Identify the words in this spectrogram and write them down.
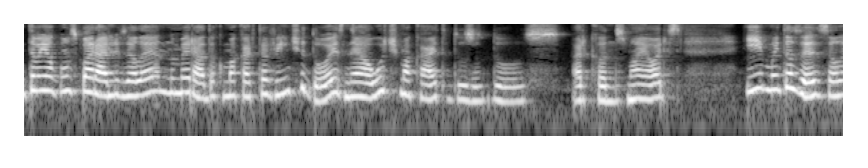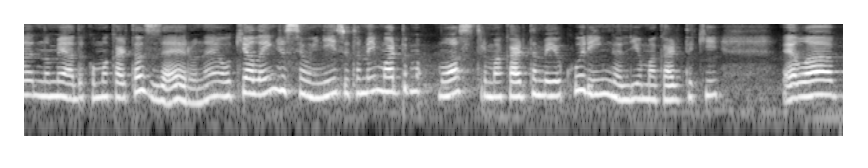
Então, em alguns baralhos, ela é numerada como a carta 22, né, a última carta dos, dos arcanos maiores, e muitas vezes ela é nomeada como uma carta zero, né? O que além de ser um início, também mostra uma carta meio coringa ali, uma carta que ela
